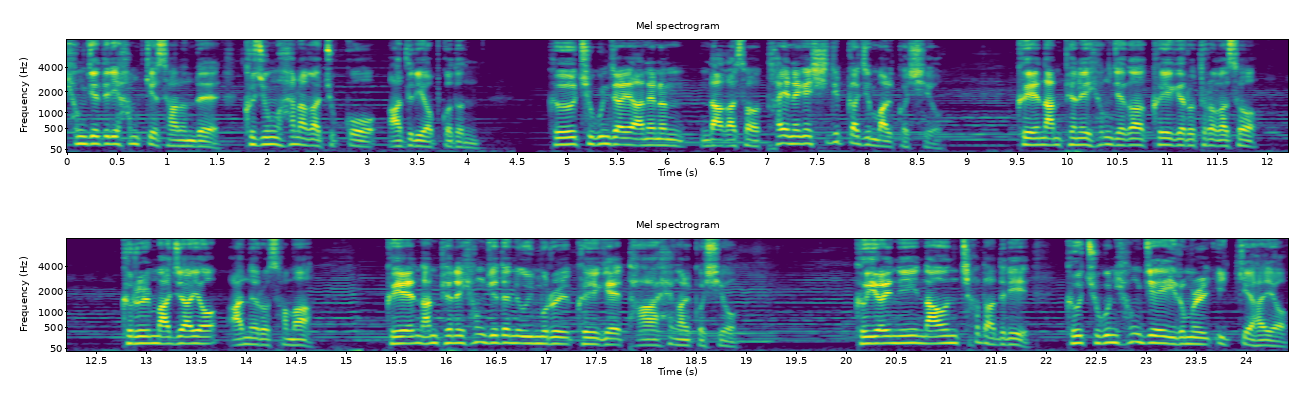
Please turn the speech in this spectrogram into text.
형제들이 함께 사는데 그 중 하나가 죽고 아들이 없거든 그 죽은 자의 아내는 나가서 타인에게 시집가지 말 것이요 그의 남편의 형제가 그에게로 들어가서 그를 맞이하여 아내로 삼아 그의 남편의 형제된 의무를 그에게 다 행할 것이요 그 여인이 낳은 첫 아들이 그 죽은 형제의 이름을 잊게 하여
